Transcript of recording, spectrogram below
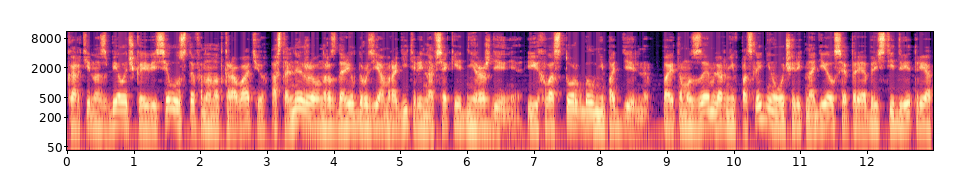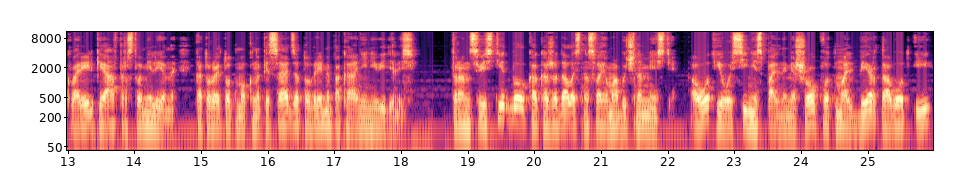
Картина с Белочкой висела у Стефана над кроватью, остальные же он раздарил друзьям родителей на всякие дни рождения, и их восторг был неподдельным. Поэтому Землер не в последнюю очередь надеялся приобрести две-три акварельки авторства Милены, которые тот мог написать за то время, пока они не виделись. Трансвестит был, как ожидалось, на своем обычном месте. А вот его синий спальный мешок, вот мольберт, а вот и...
